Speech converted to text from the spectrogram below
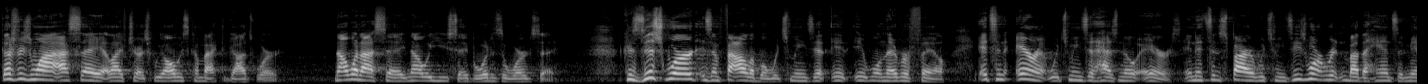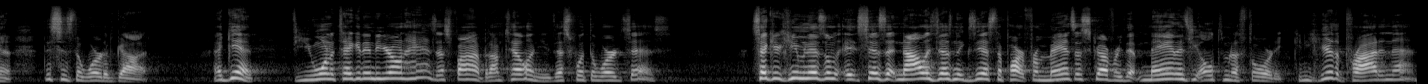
That's the reason why I say at Life Church, we always come back to God's word. Not what I say, not what you say, but what does the word say? Because this word is infallible, which means that it, it will never fail. It's inerrant, which means it has no errors. And it's inspired, which means these weren't written by the hands of men. This is the word of God. Again, if you want to take it into your own hands, that's fine, but I'm telling you, that's what the word says. Secular humanism, it says that knowledge doesn't exist apart from man's discovery that man is the ultimate authority. Can you hear the pride in that?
